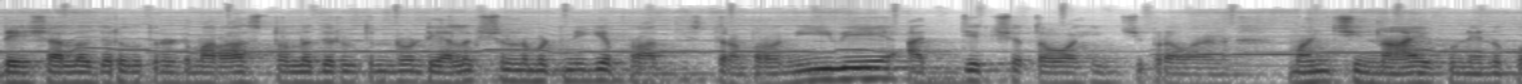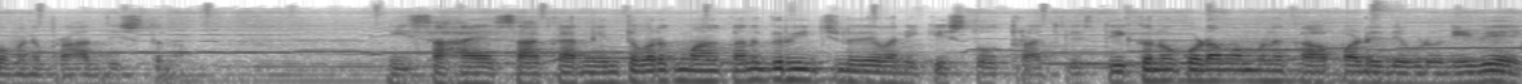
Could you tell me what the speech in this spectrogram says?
దేశాల్లో జరుగుతున్నట్టు మా రాష్ట్రాల్లో జరుగుతున్నటువంటి ఎలక్షన్లను బట్టి నీకే ప్రార్థిస్తున్నాం. ప్రభావ నీవే అధ్యక్షత వహించి ప్రవణ మంచి నాయకుడిని ఎన్నుకోమని ప్రార్థిస్తున్నాం. నీ సహాయ సహకారాన్ని ఇంతవరకు మాకు అనుగ్రహించిన దేవా నీకే స్తోత్రాలు ఇకను కూడా మమ్మల్ని కాపాడే దేవుడు నీవే.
